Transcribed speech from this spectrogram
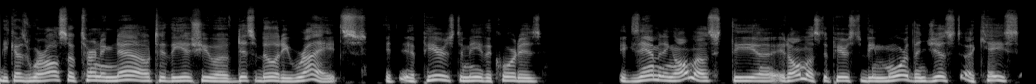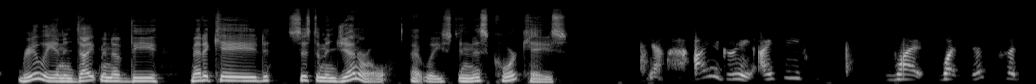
because we're also turning now to the issue of disability rights. It, appears to me the court is examining almost the, uh, it almost appears to be more than just a case, really, an indictment of the Medicaid system in general at least in this court case. Yeah, I agree. I think what what this puts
